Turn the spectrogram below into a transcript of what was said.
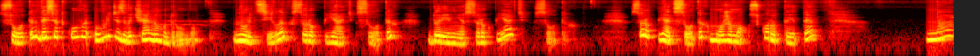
сотих десятковий у вигляді звичайного дробу. 0,45 сотих дорівнює 45 сотих. 45 сотих можемо скоротити на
